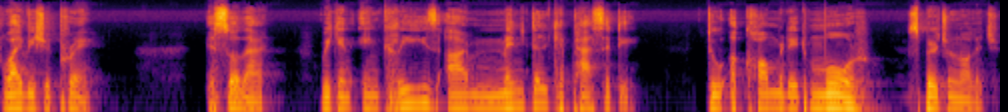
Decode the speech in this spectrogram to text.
why we should pray is so that we can increase our mental capacity to accommodate more spiritual knowledge.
